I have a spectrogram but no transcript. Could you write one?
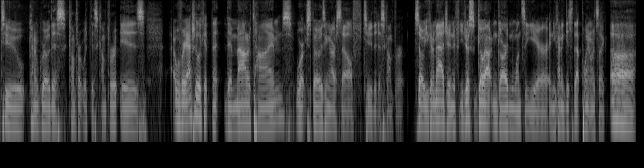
to kind of grow this comfort with discomfort is if we actually look at the, the amount of times we're exposing ourselves to the discomfort. So you can imagine if you just go out and garden once a year and you kind of get to that point where it's like, ugh,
